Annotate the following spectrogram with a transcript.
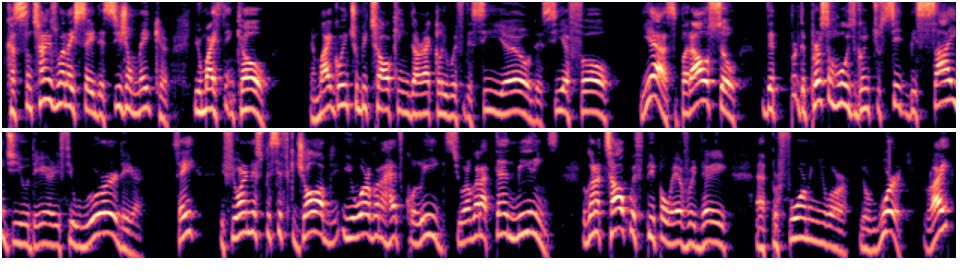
Because sometimes when I say decision maker, you might think, oh, am I going to be talking directly with the CEO, the CFO, Yes, but also the, the person who is going to sit beside you there if you were there. Say, if you are in a specific job, you are going to have colleagues, you are going to attend meetings, you're going to talk with people every day uh, performing your, your work, right?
